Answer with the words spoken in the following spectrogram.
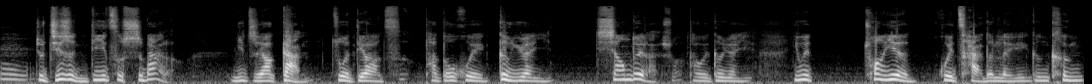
嗯就即使你第一次失败了，你只要敢做第二次，他都会更愿意。相对来说，他会更愿意，因为创业会踩的雷跟坑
